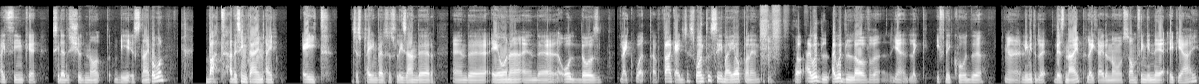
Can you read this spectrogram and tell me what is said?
I think uh, should not be snipeable, but at the same time, I hate just playing versus Lysander and uh, Aeona and uh, all those like what the fuck? I just want to see my opponent. So I would I would love uh, yeah like if they could uh, uh, limit the, the, snipe like I don't know something in the API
